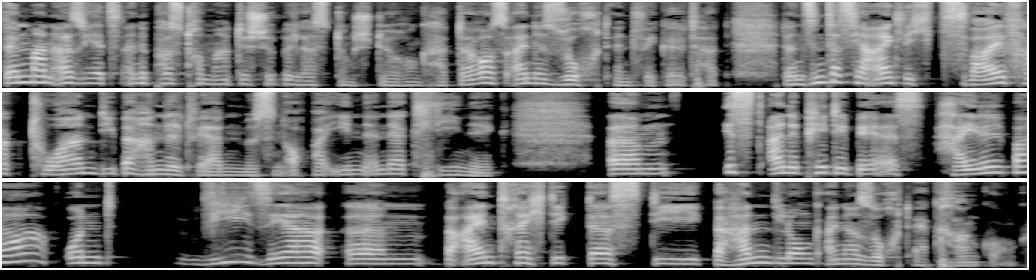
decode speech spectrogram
wenn man also jetzt eine posttraumatische Belastungsstörung hat, daraus eine Sucht entwickelt hat, dann sind das ja eigentlich zwei Faktoren, die behandelt werden müssen, auch bei Ihnen in der Klinik. Ähm, ist eine PTBS heilbar und wie sehr ähm, beeinträchtigt das die Behandlung einer Suchterkrankung?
